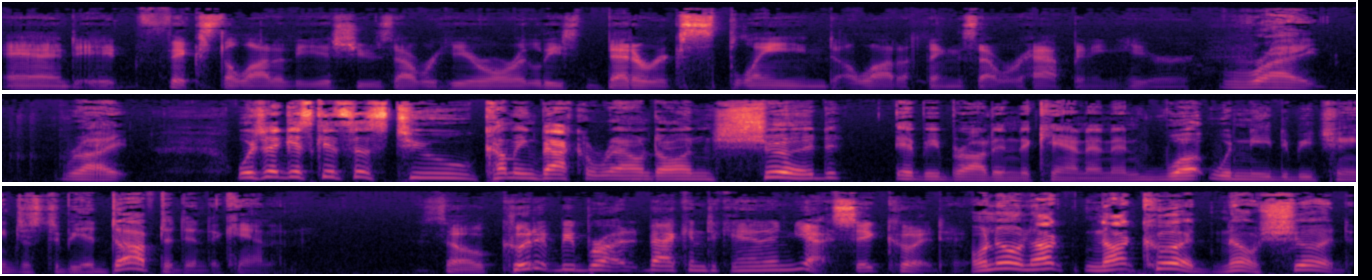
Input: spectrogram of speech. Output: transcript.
and it fixed a lot of the issues that were here, or at least better explained a lot of things that were happening here. Right, right. Which I guess gets us to coming back around on should it be brought into canon, and what would need to be changes to be adopted into canon. So, could it be brought back into canon? Yes, it could. Oh no, not not could. No, should.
